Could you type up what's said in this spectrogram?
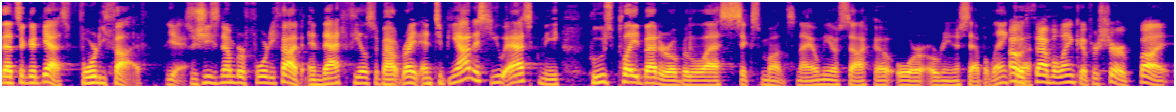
That's a good guess. 45. Yeah. So she's number 45, and that feels about right. And to be honest, you ask me who's played better over the last six months, Naomi Osaka or Aryna Sabalenka. Oh, Sabalenka for sure, but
